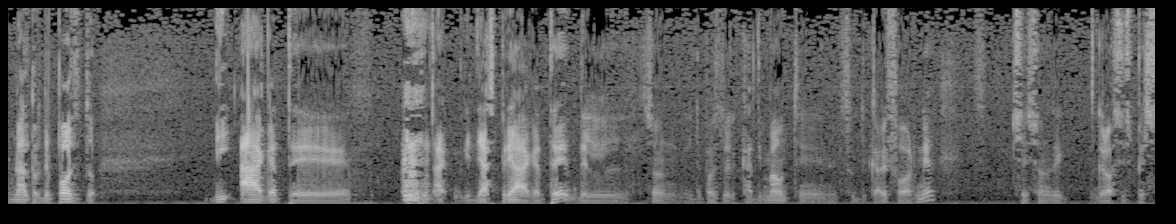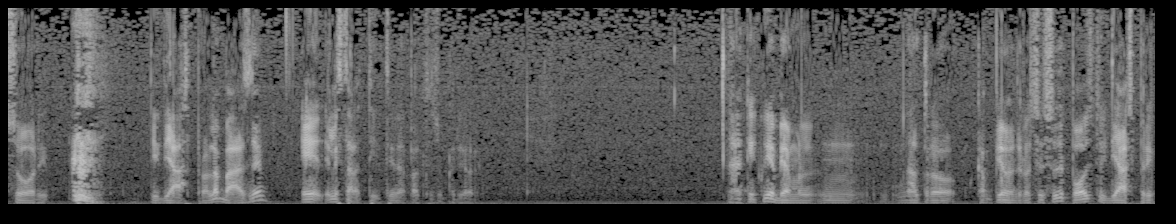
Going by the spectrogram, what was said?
Un altro deposito di agate, di diaspri agate, del, il deposito del Caddy Mountain nel sud di California, ci sono dei grossi spessori di diaspora alla base e le stalattiti nella parte superiore. Anche qui abbiamo un altro campione dello stesso deposito, i diaspri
